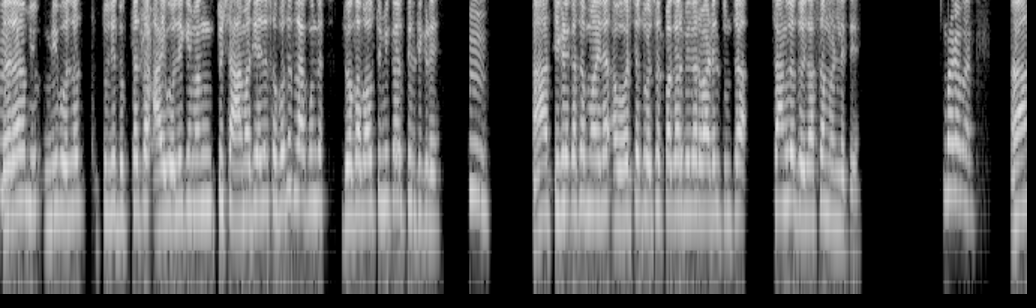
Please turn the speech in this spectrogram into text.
तर मी मी बोललो तुझे दुखतात तर आई बोलली की मग तू शहामध्ये याच्यासोबतच लागून दोघा भाऊ तुम्ही करतील तिकडे. हा तिकडे कसं महिना वर्षात वर्ष पगार बिगार वाढेल तुमचा चांगलंच होईल असं म्हणले ते. बरोबर. हा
